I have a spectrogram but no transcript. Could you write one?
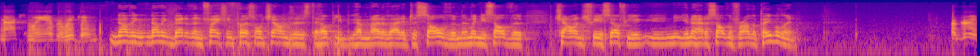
maximally every weekend. nothing, nothing better than facing personal challenges to help you become motivated to solve them. And when you solve the challenge for yourself, you you, you know how to solve them for other people. Then. Agreed.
